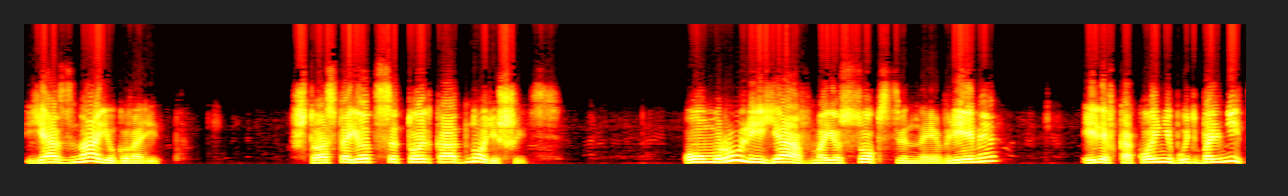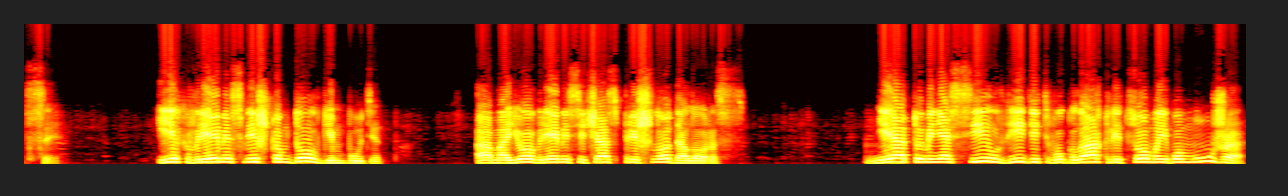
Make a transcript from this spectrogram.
«Я знаю, — говорит, — что остается только одно решить. Умру ли я в мое собственное время или в какой-нибудь больнице?» Их время слишком долгим будет, а мое время сейчас пришло, Долорес. Нет у меня сил видеть в углах лицо моего мужа,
